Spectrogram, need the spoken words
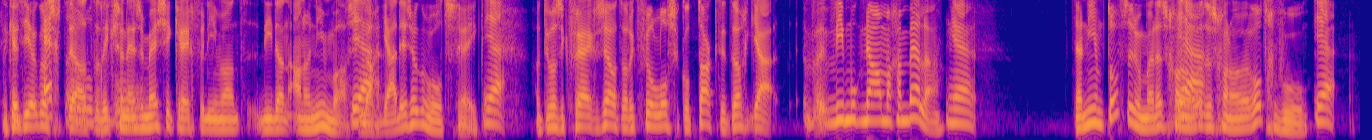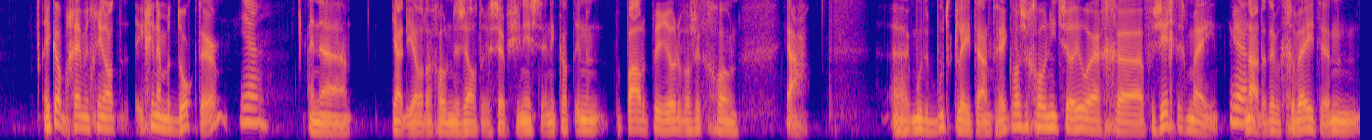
Ik heb die ook wel eens verteld dat ik zo'n sms'je kreeg van iemand die dan anoniem was. Toen Ja. dacht ik, ja, dit is ook een rotstreek. ja, Want toen was ik vrijgezel, toen had ik veel losse contacten. Toen dacht ik, ja, wie moet ik nou maar gaan bellen? ja, Ja, niet om tof te doen, maar dat is gewoon, Ja. dat is gewoon een rotgevoel. ja, Ik op een gegeven moment ging, altijd, ik ging naar mijn dokter. ja. En eh, ja, die hadden gewoon dezelfde receptionist. En ik had in een bepaalde periode was ik gewoon, ja, eh, ik moet het boetekleed aantrekken. Was er gewoon niet zo heel erg eh, voorzichtig mee. Ja. Nou, dat heb ik geweten. En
